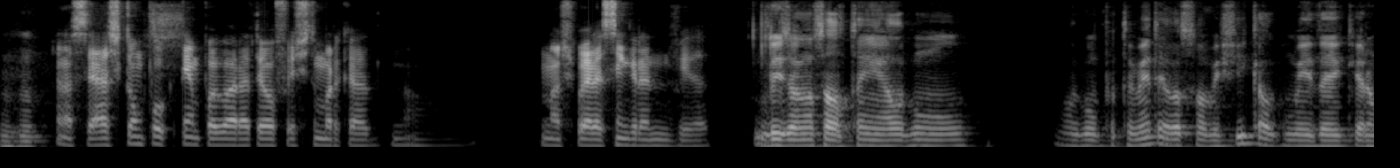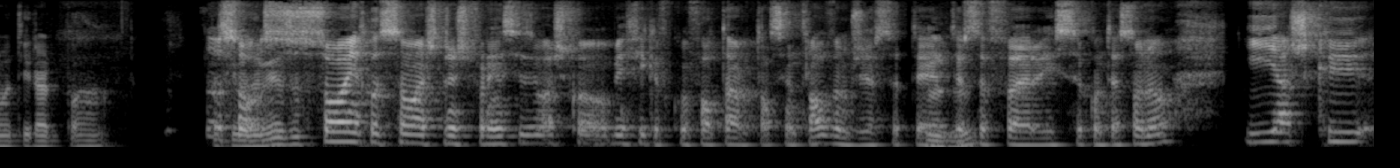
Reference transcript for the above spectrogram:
Uhum. Não sei, acho que é um pouco tempo agora até ao fecho do mercado. Não, não espero assim grande novidade. Luísa Gonçalo tem algum, algum apontamento em relação ao Benfica? Alguma ideia que queiram tirar para, só, só, em relação às transferências, eu acho que o Benfica ficou a faltar o tal central. Vamos ver se até uhum. terça-feira isso acontece ou não. E acho que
